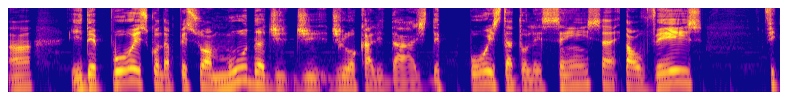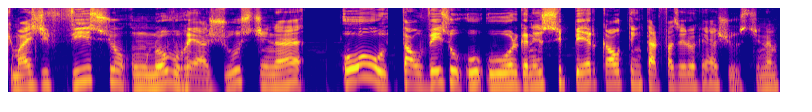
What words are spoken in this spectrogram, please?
Ah, e depois, quando a pessoa muda de, de, de, localidade, depois da adolescência, talvez fique mais difícil um novo reajuste, né? Ou talvez o, o, o organismo se perca ao tentar fazer o reajuste, né?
